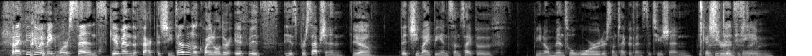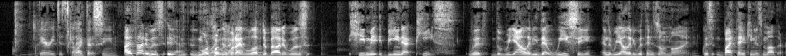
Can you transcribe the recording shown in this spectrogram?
But I think it would make more sense, given the fact that she doesn't look quite older, if it's his perception yeah that she might be in some type of, you know, mental ward or some type of institution because That's she did seem very disconnected. i like that scene I thought it was it, Yeah. more I like importantly that it what I loved about it was he ma- being at peace with the reality that we see and the reality within his own mind because by thanking his mother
